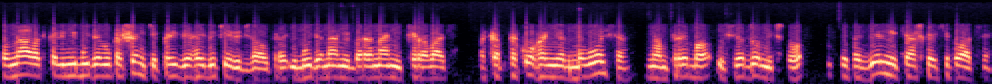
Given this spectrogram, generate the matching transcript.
то нават калі не будзе лукашэнкі прыйдзе гайдукевич заўтра і будзе намі баранамі кіраваць а каб такога не адбылося нам трэба усвядоміць што это вельмі цяжкая сітуацыя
